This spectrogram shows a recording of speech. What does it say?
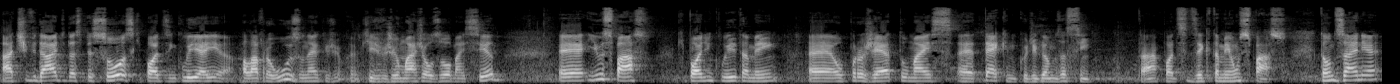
a atividade das pessoas, que pode incluir aí a palavra uso, né, que, o Gilmar já usou mais cedo, é, e o espaço, que pode incluir também é, o projeto mais é, técnico, digamos assim. Tá? Pode-se dizer que também é um espaço. Então, design é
